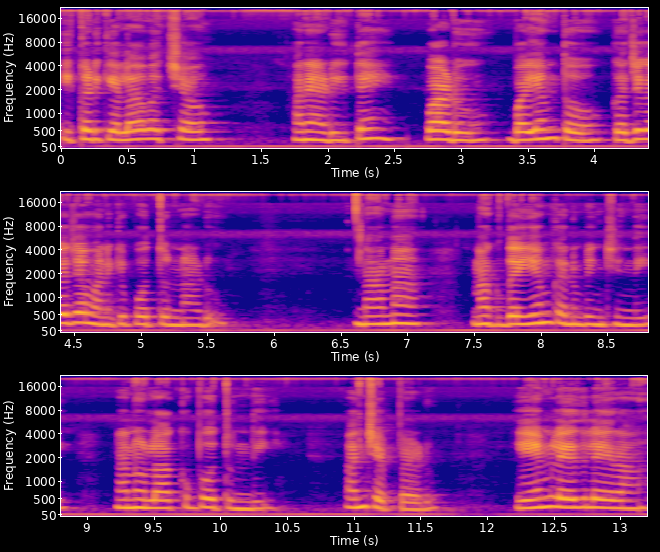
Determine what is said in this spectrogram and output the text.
ఇక్కడికి ఎలా వచ్చావు? అని అడిగితే వాడు భయంతో గజగజ వణికిపోతున్నాడు. నాన్న నాకు దయ్యం కనిపించింది. నన్ను లాక్కుపోతుంది అని చెప్పాడు. ఏం లేదులేరా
